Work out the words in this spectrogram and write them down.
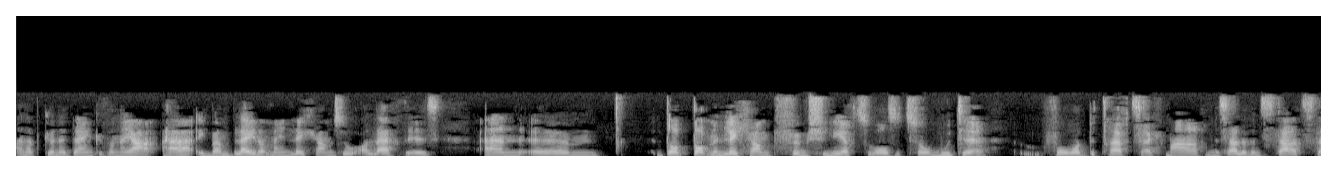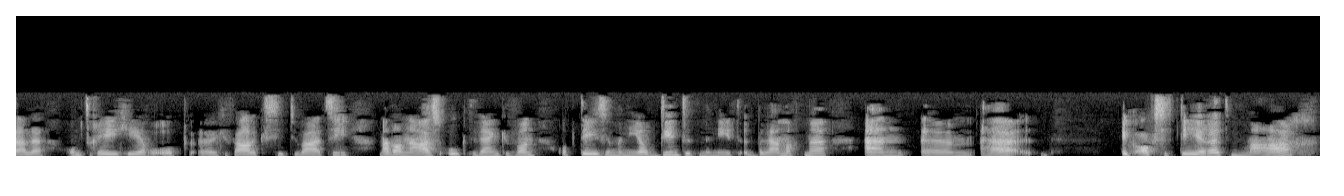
en heb kunnen denken van, nou ja, hè, ik ben blij dat mijn lichaam zo alert is. En um, dat, dat mijn lichaam functioneert zoals het zou moeten. Voor wat betreft, zeg maar, mezelf in staat stellen om te reageren op uh, gevaarlijke situatie. Maar daarnaast ook te denken van, op deze manier dient het me niet. Het belemmert me. En um, hè, ik accepteer het, maar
